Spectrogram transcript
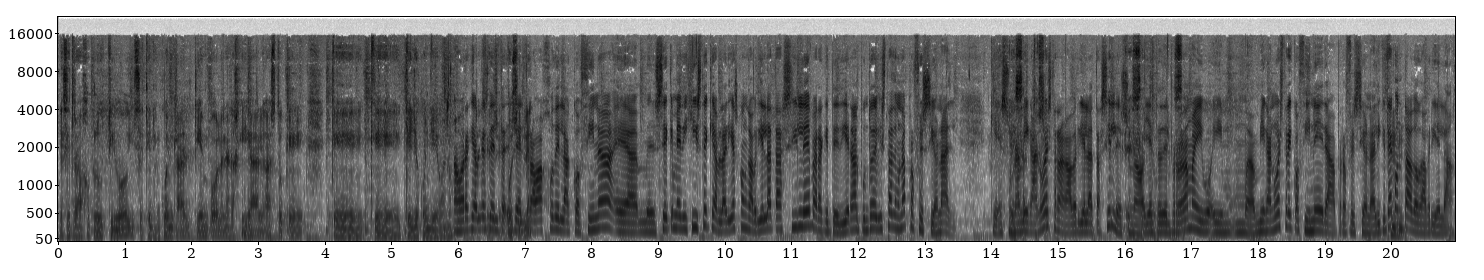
ese trabajo productivo y se tiene en cuenta el tiempo, la energía, el gasto que, que, que, ello conlleva. Ahora que hables del, trabajo de la cocina, eh, sé que me dijiste que hablarías con Gabriela Tasile para que te diera el punto de vista de una profesional que es una amiga nuestra, Gabriela Tasile, es una oyente del programa y, y, amiga nuestra y cocinera profesional. ¿Y qué te ha contado Gabriela?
